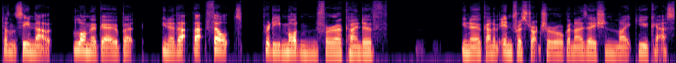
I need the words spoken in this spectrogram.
doesn't seem that long ago, but, you know, that, that felt pretty modern for a kind of, you know, kind of infrastructure organization like UCAS.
